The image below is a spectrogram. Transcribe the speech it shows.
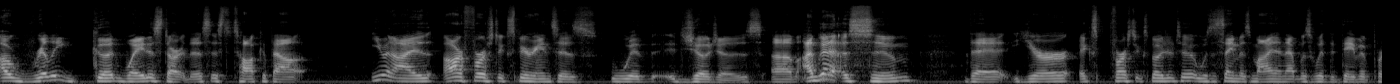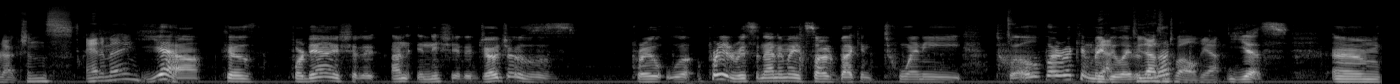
a really good way to start this is to talk about you and I, our first experiences with JoJo's. Um, I'm gonna Yeah. assume that your ex- first exposure to it was the same as mine, and that was with the David Productions anime. Yeah, because for the uninitiated, uninitiated JoJo's is pretty, pretty recent anime. It started back in 2012, I reckon, maybe yeah, later than that. 2012. Yeah, Yes. Um,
